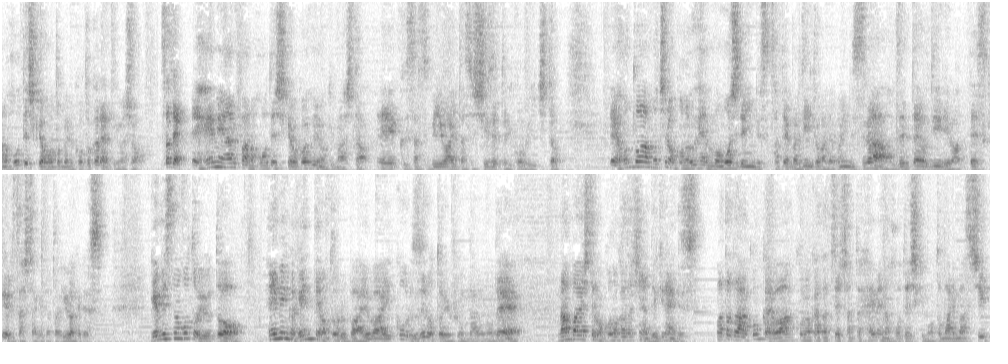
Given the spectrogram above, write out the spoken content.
の方程式を求めることからやっていきましょうさて平面 α の方程式をこういうふうに置きました ax たす by たす cz イコール1とえ本当はもちろんこの右辺も文字でいいんです例えば d とかでもいいんですが全体を d で割ってスケールさせてあげたというわけです厳密なことを言うと平面が原点を通る場合はイコール0というふうになるので 何倍してもこの形にはできないんです。まあ、ただ今回はこの形でちゃんと平面の方程式求まりますし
